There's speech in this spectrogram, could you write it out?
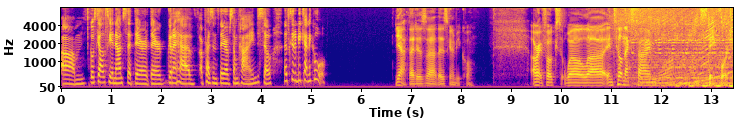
um, Ghost Galaxy announced that they're they're gonna have a presence there of some kind. So that's gonna be kind of cool. yeah that is uh, that is to be cool all right folks well uh, until next time stay forging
